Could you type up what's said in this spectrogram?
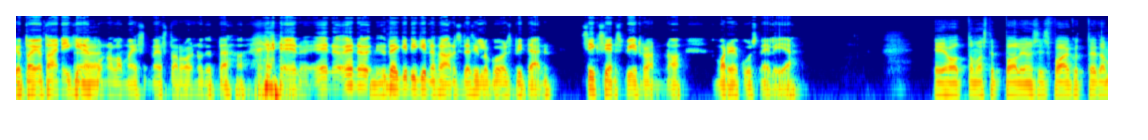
Jota jotain ikinä Ää. kunnolla mes- mestaroinut, että en, en, en ole Mm. jotenkin ikinä saanut sitä silloin, kun olisi pitänyt. Siksi en speedrunnaa Mario 64. Ehdottomasti paljon siis vaikutteita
